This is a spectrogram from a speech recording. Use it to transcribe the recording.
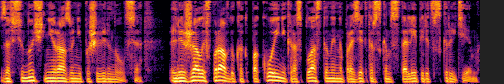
за всю ночь ни разу не пошевельнулся. Лежал и вправду, как покойник, распластанный на прозекторском столе перед вскрытием.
